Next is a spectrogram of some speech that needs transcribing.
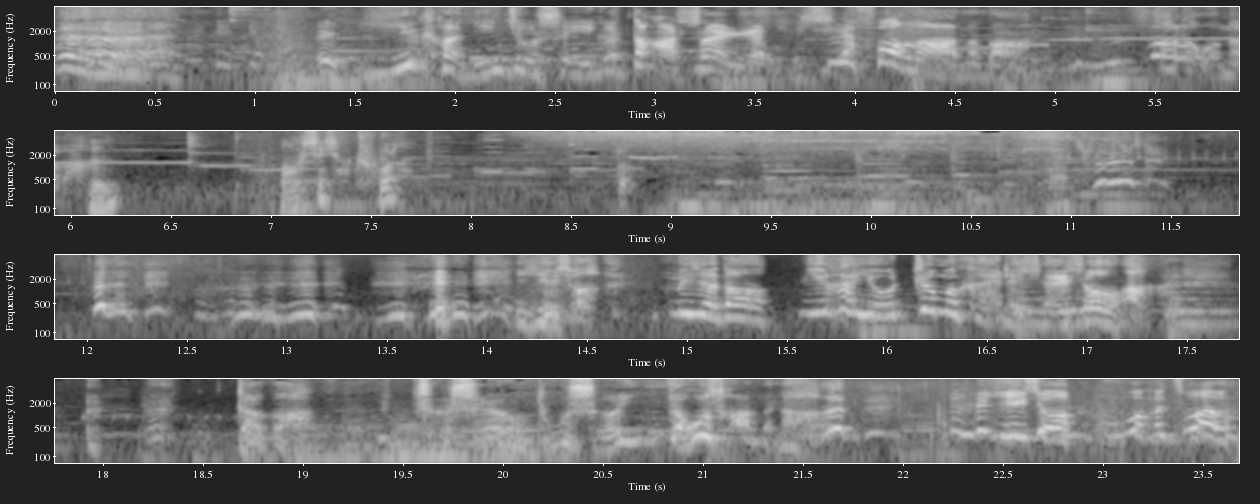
呃一看您就是一个大善人，放了俺们吧，放了我们吧。嗯，毛线想出来。英雄，没想到你还有这么可爱的选手啊！大哥，这是要用毒蛇咬死俺们呢！英雄，我们错了，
